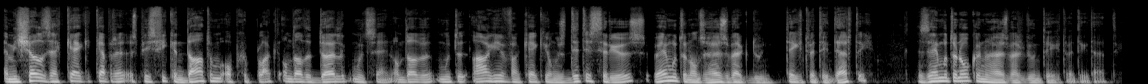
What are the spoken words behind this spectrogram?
En Michel zegt, kijk, ik heb er een specifieke datum opgeplakt, omdat het duidelijk moet zijn. Omdat we moeten aangeven van, kijk jongens, dit is serieus. Wij moeten ons huiswerk doen tegen 2030. En zij moeten ook hun huiswerk doen tegen 2030.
